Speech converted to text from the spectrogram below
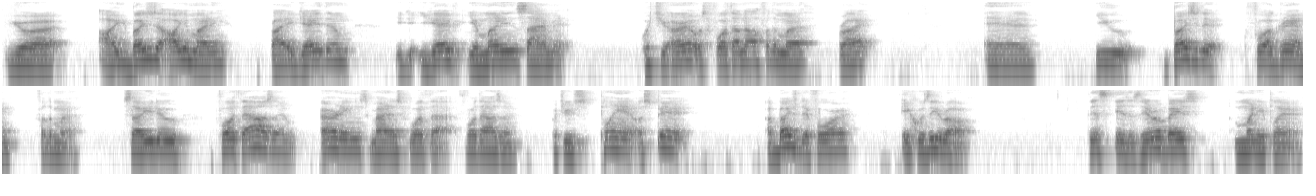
your all you budgeted all your money, right? You gave them, you, you gave your money assignment, which you earned was four thousand dollars for the month, right? And you budgeted for a grand for the month, so you do four thousand earnings minus four thousand what you planned or spent a budgeted for equals zero. This is a zero-based money plan.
